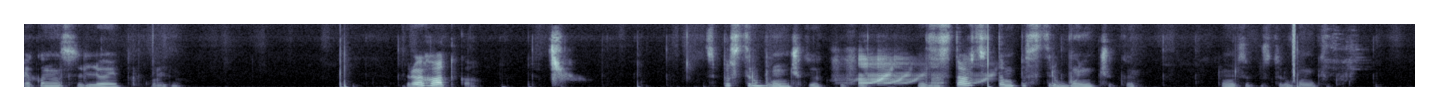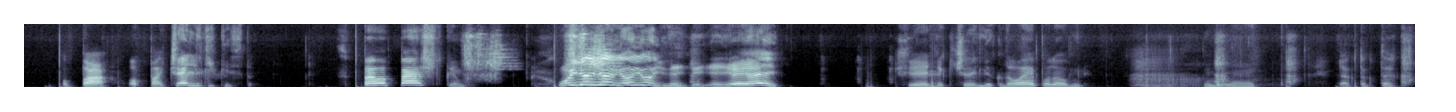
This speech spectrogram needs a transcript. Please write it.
Як вона стріляє прикольно. Рогатка. Це пострибунчики, якщо що. Не заставте там пострибунчики. Там це пострибунчик. Опа, опа, челик якийсь там. З ПВПшки. Ой-ой-ой-ой-ой-ой-ой-ой. Челик, челик, давай подобний. Бру. Так, так, так.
